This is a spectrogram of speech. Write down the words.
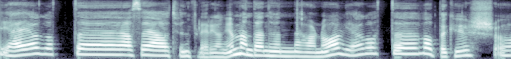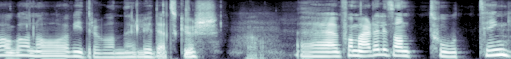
jeg har gått eh, Altså, jeg har hatt hund flere ganger, men den hunden jeg har nå, vi har gått eh, valpekurs og går nå videregående lydighetskurs. Ja. Eh, for meg er det litt sånn to ting.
